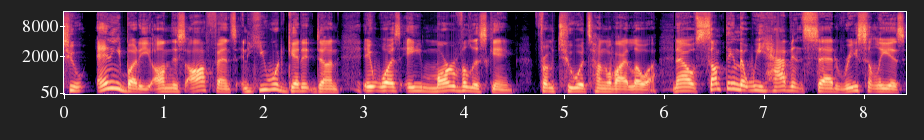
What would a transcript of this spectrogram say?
to anybody on this offense, and he would get it done. It was a marvelous game from Tua Tagovailoa. Now, something that we haven't said recently is,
